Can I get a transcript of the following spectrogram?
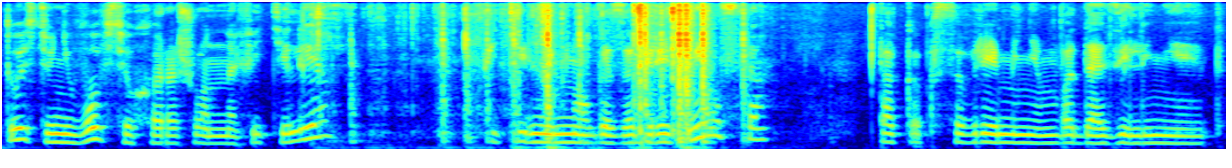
То есть у него все хорошо. Он на фитиле. Фитиль немного загрязнился, так как со временем вода зеленеет.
